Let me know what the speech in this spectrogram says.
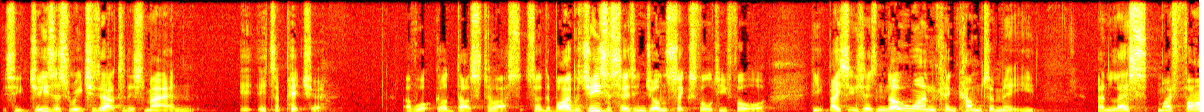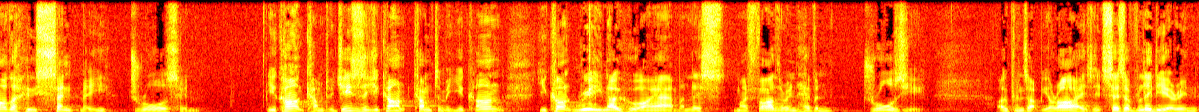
you see, Jesus reaches out to this man. It's a picture of what God does to us. So the Bible, Jesus says in John 6:44, he basically says, "No one can come to me unless my Father who sent me draws him." You can't come to me. Jesus says, "You can't come to me. You can't, you can't really know who I am unless my Father in heaven draws you." Opens up your eyes. It says of Lydia in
